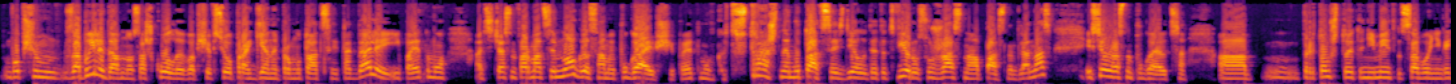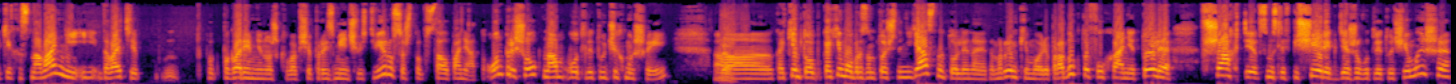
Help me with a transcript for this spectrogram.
в общем, забыли давно со школы вообще все про гены, про мутации и так далее, и поэтому, а сейчас информации много, самой пугающей, поэтому страшная мутация сделает этот вирус ужасно опасным для нас, и все ужасно пугаются, а, при том, что это не имеет под собой никаких оснований, и давайте поговорим немножко вообще про изменчивость вируса, чтобы стало понятно. Он пришел к нам от летучих мышей. Да. А, каким-то, каким образом точно не ясно, то ли на этом рынке морепродуктов в Ухане, то ли в шахте, в смысле в пещере, где живут летучие мыши,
